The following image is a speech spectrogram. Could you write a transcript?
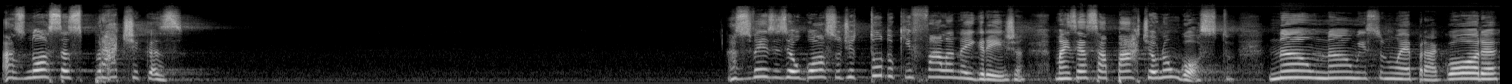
as nossas práticas. Às vezes eu gosto de tudo que fala na igreja, mas essa parte eu não gosto. Não, não, isso não é para agora,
